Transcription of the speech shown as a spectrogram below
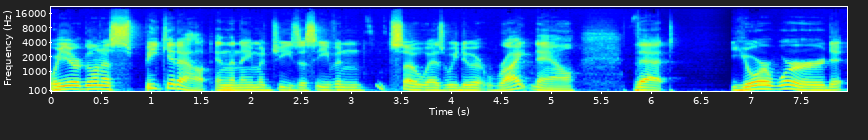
We are going to speak it out in the name of Jesus, even so as we do it right now, that your word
